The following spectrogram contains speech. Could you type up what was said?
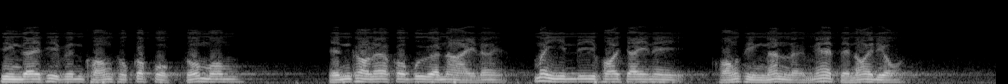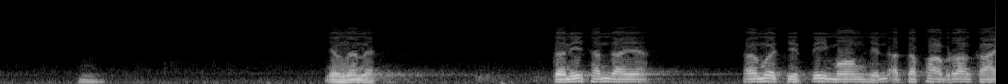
สิ่งใดที่เป็นของสกปรกโสมม เห็นเข้าแล้วก็เบื่อหน่ายเลย ไม่ยินดีพอใจในของสิ่งนั้นเลย แม้แต่น้อยเดียวอย่างนั้นแหละ แต่นี้ชั้นใดเมื่อจิตนี่มองเห็นอัตภาพร่างกาย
